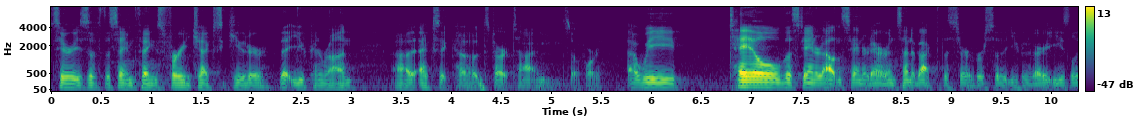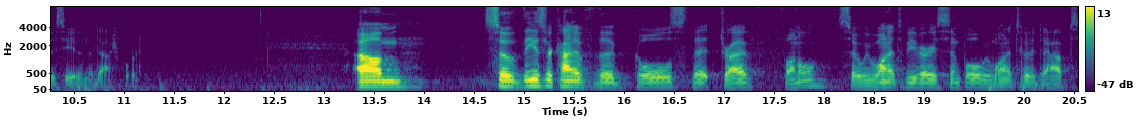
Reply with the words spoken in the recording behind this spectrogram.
series of the same things for each executor that you can run, uh, exit code, start time, so forth. Uh, we tail the standard out and standard error and send it back to the server so that you can very easily see it in the dashboard. Um, so these are kind of the goals that drive Funnel. So we want it to be very simple. We want it to adapt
